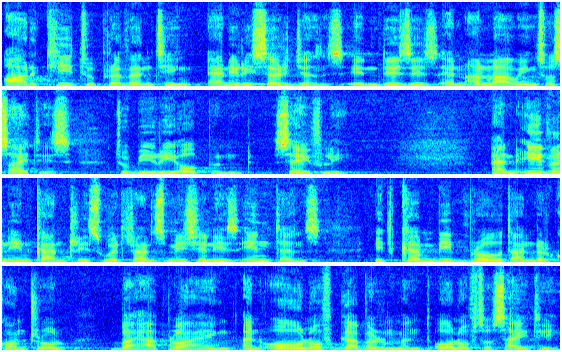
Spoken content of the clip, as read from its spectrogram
are key to preventing any resurgence in disease and allowing societies to be reopened safely. And even in countries where transmission is intense, it can be brought under control by applying an all of government, all of society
